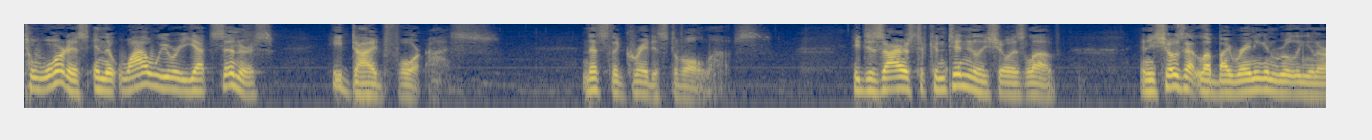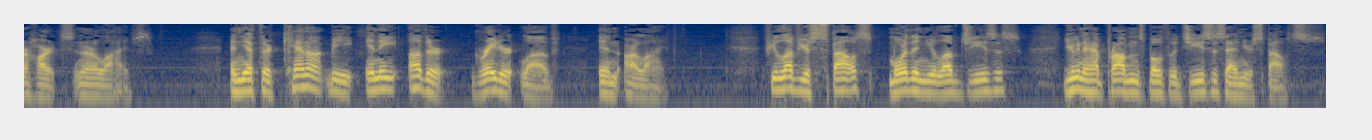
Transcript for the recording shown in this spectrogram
toward us in that while we were yet sinners, he died for us. And that's the greatest of all loves. He desires to continually show his love. And he shows that love by reigning and ruling in our hearts and our lives. And yet there cannot be any other greater love in our life. If you love your spouse more than you love Jesus, you're going to have problems both with Jesus and your spouse.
